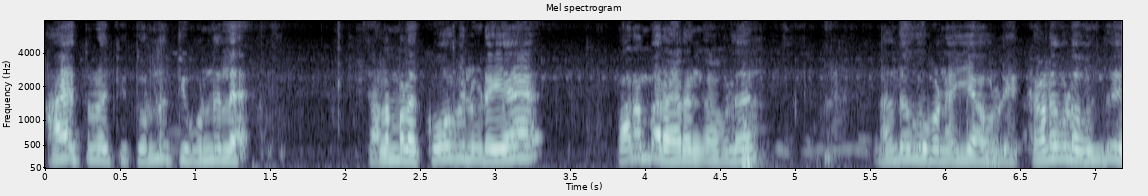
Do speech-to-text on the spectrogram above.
ஆயிரத்தி தொள்ளாயிரத்தி தொண்ணூற்றி ஒன்றில் தலைமலை கோவிலுடைய பரம்பரை அறங்காவலர் நந்தகோபன் ஐயா அவருடைய கனவுல வந்து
